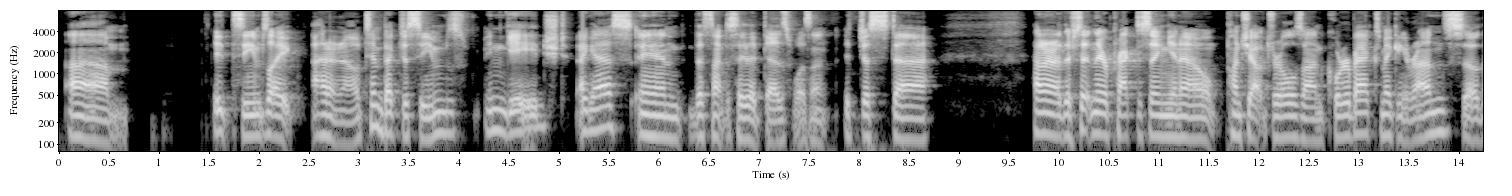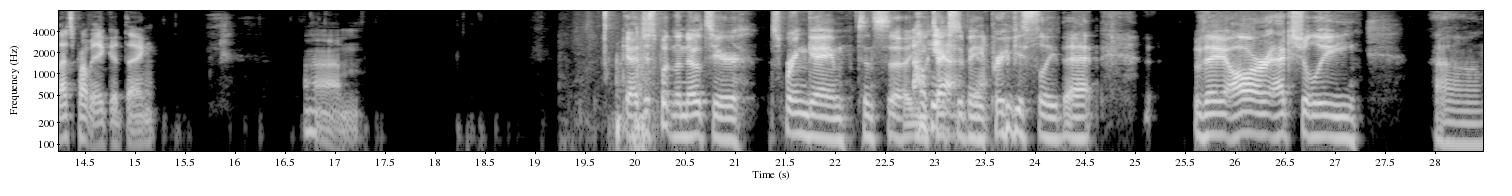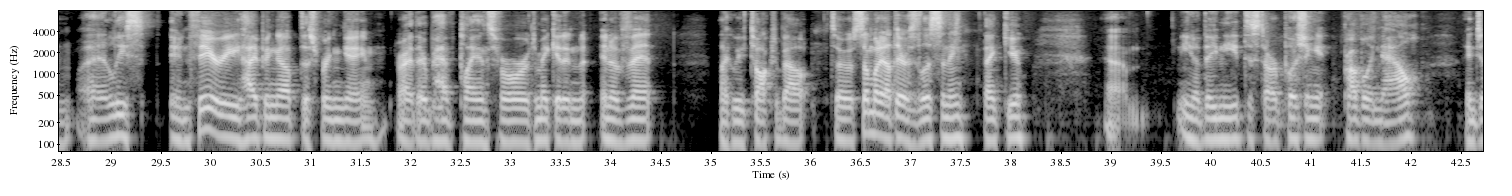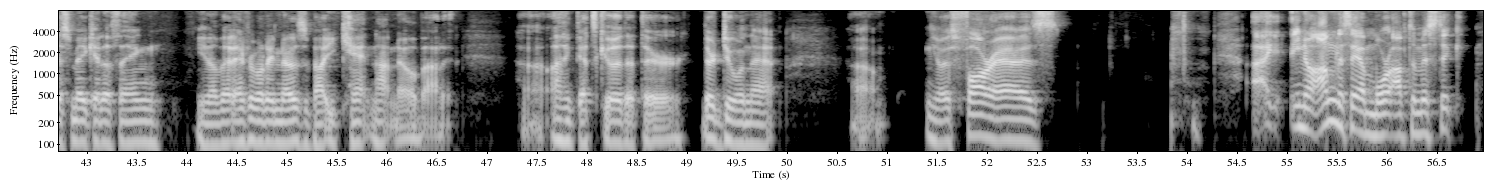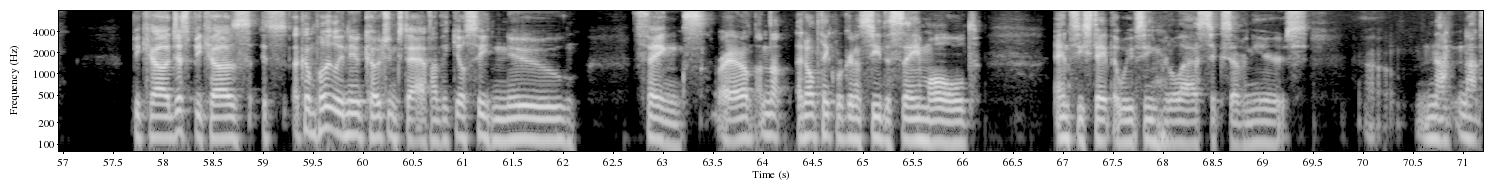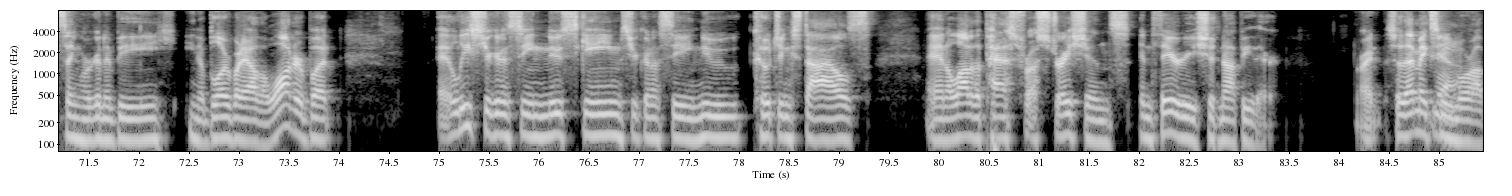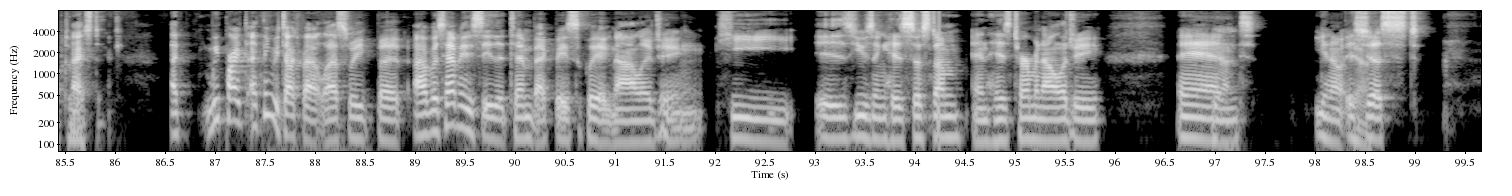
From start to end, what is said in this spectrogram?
Um, it seems like I don't know. Tim Beck just seems engaged, I guess, and that's not to say that Des wasn't. It just uh, I don't know. They're sitting there practicing, you know, punch out drills on quarterbacks making runs, so that's probably a good thing. Um, Yeah, just putting the notes here. Spring game, since uh, you Oh, yeah, texted me yeah. previously that they are actually, um, at least in theory, hyping up the spring game. Right, they have plans for to make it an, an event, like we've talked about. So, somebody out there is listening. Thank you. Um, you know, they need to start pushing it probably now and just make it a thing. You know that everybody knows about. You can't not know about it. Uh, I think that's good that they're they're doing that. Um, you know, as far as I, you know, I'm going to say I'm more optimistic because just because it's a completely new coaching staff. I think you'll see new things, right? I don't, I'm not. I don't think we're going to see the same old NC State that we've seen for the last six, seven years. Um, not not saying we're going to be, you know, blow everybody out of the water, but at least you're going to see new schemes. You're going to see new coaching styles, and a lot of the past frustrations, in theory, should not be there, right? So that makes Yeah. me more optimistic. I we probably I think we talked about it last week, but I was happy to see that Tim Beck basically acknowledging he is using his system and his terminology, and you know it's Yeah. just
